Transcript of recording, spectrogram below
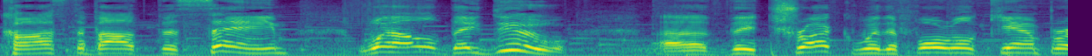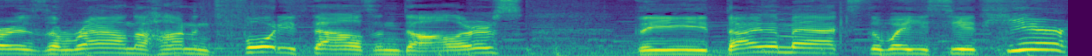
cost about the same. Well, they do. Uh, the truck with the four-wheel camper is around $140,000. The Dynamax, the way you see it here,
